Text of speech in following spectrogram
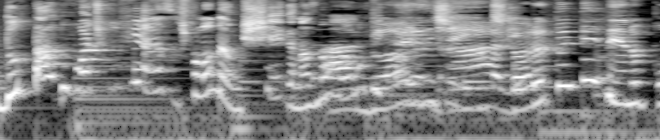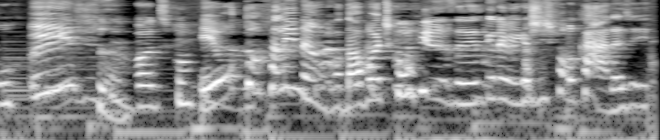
do tal do voto de confiança. Falou: não, chega, nós não vamos ficar Agora, exigente. ah, agora eu tô entendendo por que Isso. esse voto de confiança. Eu tô, falei, não, vou dar o voto de confiança. né? A gente falou, cara, gente-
